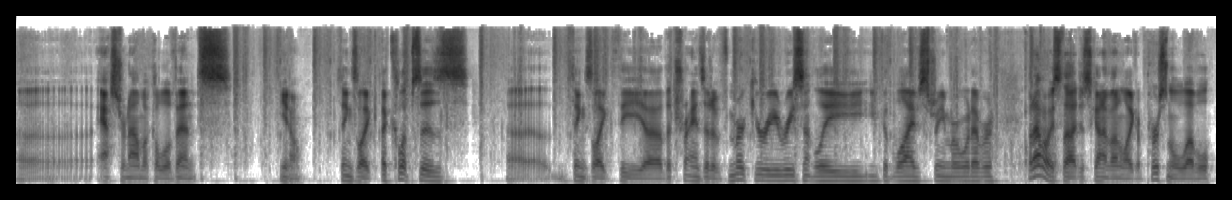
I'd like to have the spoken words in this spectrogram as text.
uh, astronomical events. You know, things like eclipses, uh, things like the uh, the transit of Mercury recently, you could live stream or whatever. But I've always thought, just kind of on like a personal level,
